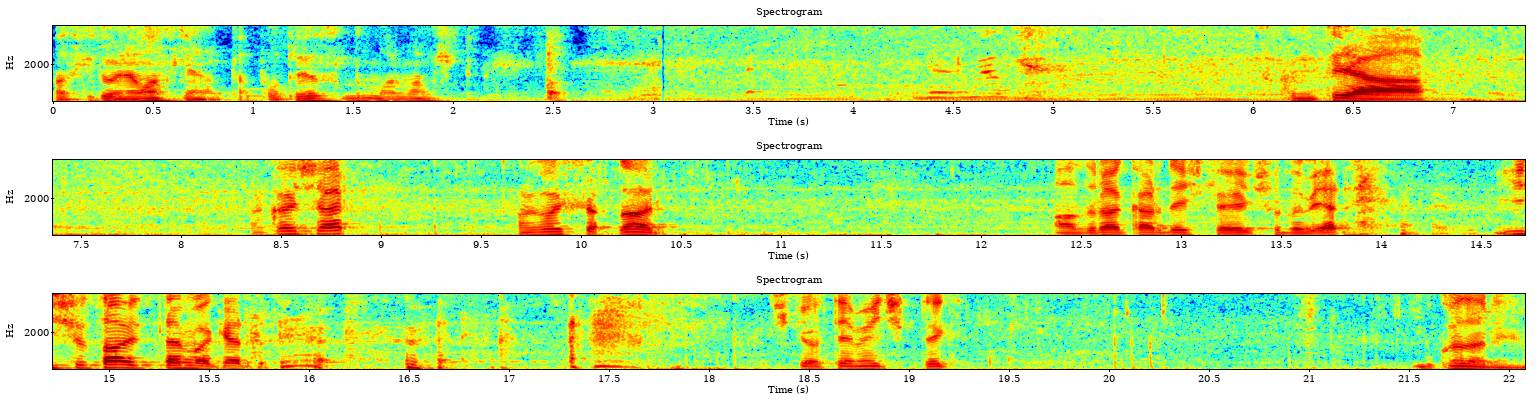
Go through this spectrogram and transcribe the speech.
Basket oynamazken hatta. Potaya asıldım parmağım çıktı. Sıkıntı ya. Arkadaşlar. Arkadaşlar. Azra kardeşle şurada bir yerde. İyi şu sağ üstten bakarsın. Çiğ köfte yemeye çıktık. Bu kadar yani.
